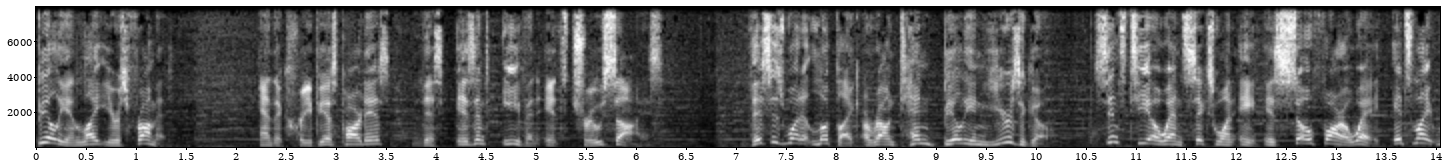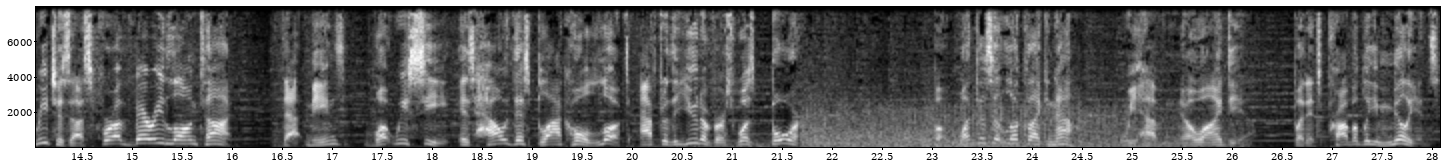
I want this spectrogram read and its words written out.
billion light years from it. And the creepiest part is, this isn't even its true size. This is what it looked like around 10 billion years ago. Since TON 618 is so far away, its light reaches us for a very long time. That means what we see is how this black hole looked after the universe was born. But what does it look like now? We have no idea, but it's probably millions,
